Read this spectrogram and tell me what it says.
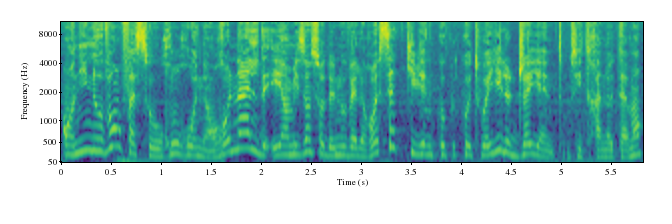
en innovant face au ronronnant Ronald et en misant sur de nouvelles recettes qui viennent côtoyer le Giant. On citera notamment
